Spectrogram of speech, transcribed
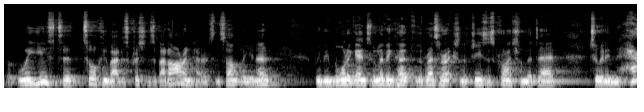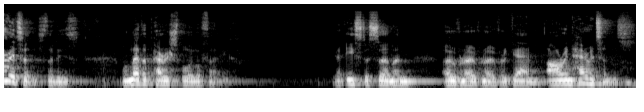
We're used to talking about as Christians about our inheritance, aren't we? You know, we've been born again to a living hope, to the resurrection of Jesus Christ from the dead, to an inheritance that is will never perish, spoil, or fade. Yeah, Easter sermon over and over and over again. Our inheritance.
